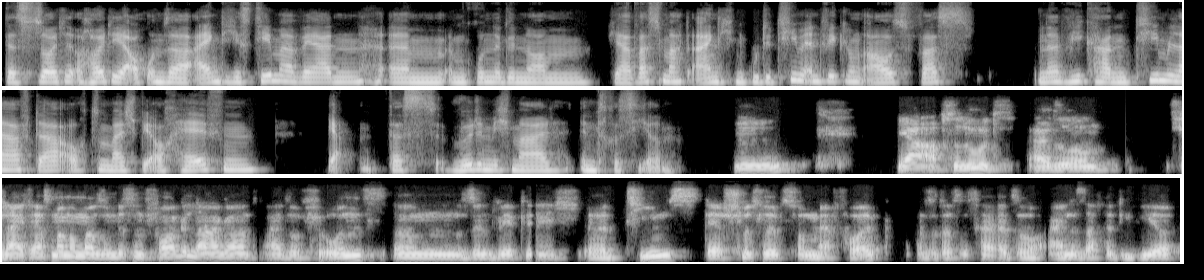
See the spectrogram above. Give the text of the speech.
Das sollte heute ja auch unser eigentliches Thema werden. Ähm, Im Grunde genommen, ja, was macht eigentlich eine gute Teamentwicklung aus? Was, ne, wie kann Team Love da auch zum Beispiel auch helfen? Ja, das würde mich mal interessieren. Mhm. Ja, absolut. Also Vielleicht erstmal nochmal so ein bisschen vorgelagert. Also für uns ähm, sind wirklich äh, Teams der Schlüssel zum Erfolg. Also das ist halt so eine Sache, die wir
